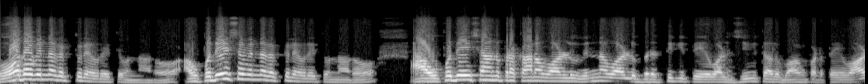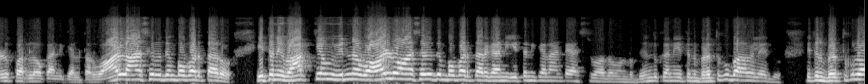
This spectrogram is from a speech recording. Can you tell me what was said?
బోధ విన్న వ్యక్తులు ఎవరైతే ఉన్నారో ఆ ఉపదేశం విన్న వ్యక్తులు ఎవరైతే ఉన్నారో ఆ ఉపదేశాను ప్రకారం వాళ్ళు విన్న వాళ్ళు బ్రతికితే వాళ్ళ జీవితాలు బాగుపడతాయి వాళ్ళు పరలోకానికి వెళ్తారు వాళ్ళు ఆశీర్వదింపబడతారు. ఇతని వాక్యం విన్న వాళ్ళు ఆశీర్వదింపబడతారు కానీ ఇతనికి ఎలాంటి ఆశీర్వాదం ఉండదు. ఎందుకని? ఇతని బ్రతుకు బాగలేదు. ఇతని బ్రతుకులో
